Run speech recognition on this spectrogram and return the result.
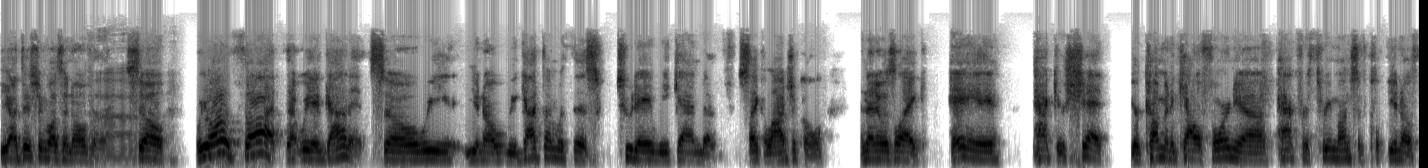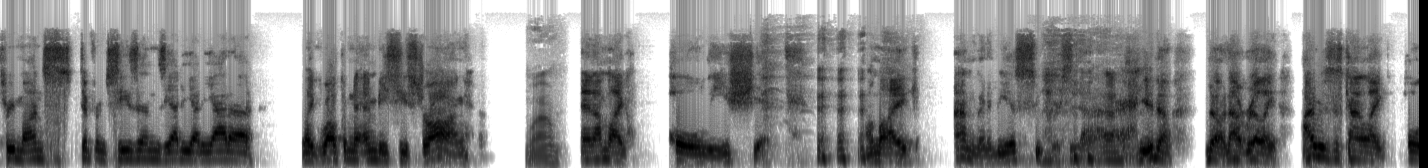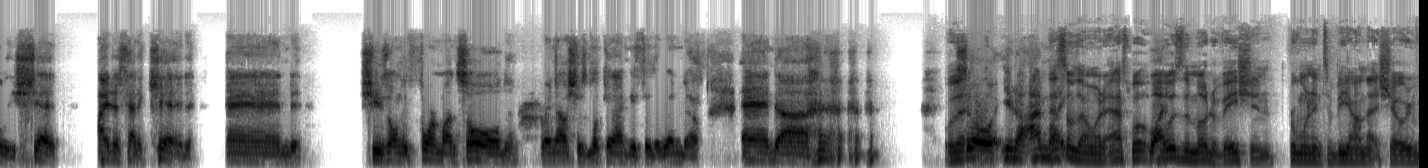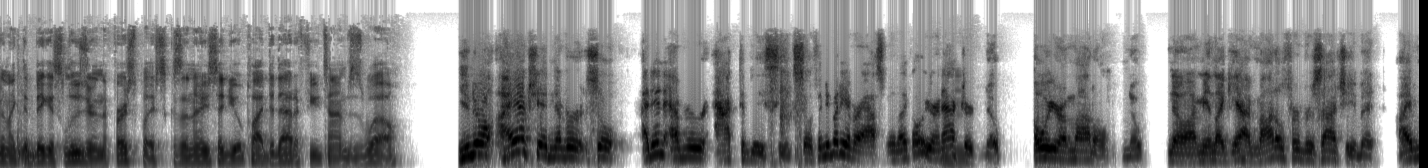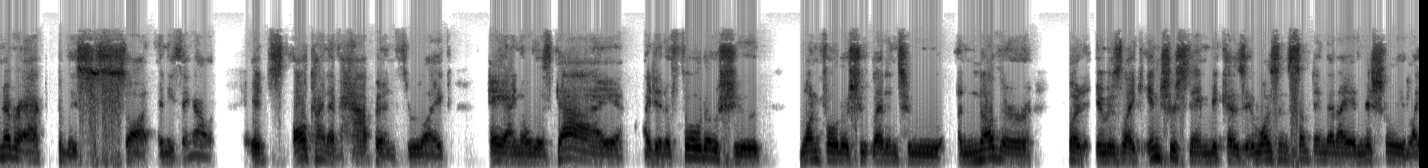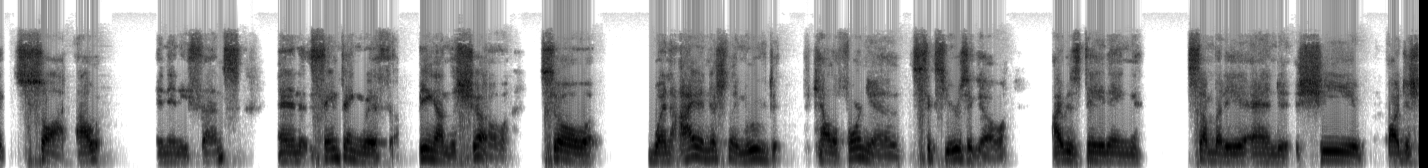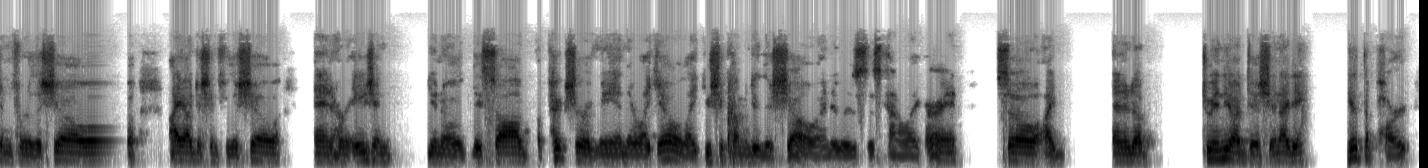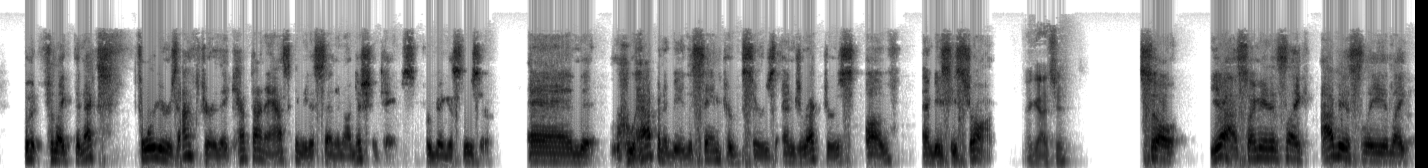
the audition wasn't over. Uh, so we all thought that we had got it. So we, you know, we got done with this two day weekend of psychological. And then it was like, hey, pack your shit. You're coming to California, pack for three months of, you know, three months, different seasons, yada, yada, yada. Like, welcome to NBC Strong. Wow. And I'm like, holy shit. I'm like, I'm going to be a superstar, you know? No, not really. I was just kind of like, holy shit, I just had a kid and she's only four months old. Right now, she's looking at me through the window. And uh, well, that, so, you know, I'm that's like, something I want to ask. What, what, was the motivation for wanting to be on that show or even like the biggest loser in the first place? Because I know you said you applied to that a few times as well. You know, I actually had never, so I didn't ever actively seek. So if anybody ever asked me, like, oh, you're an mm-hmm. actor, nope. Oh, you're a model, nope. No, I mean, like, yeah, I've modeled for Versace, but I've never actively sought anything out. It's all kind of happened through like, hey, I know this guy. I did a photo shoot. One photo shoot led into another, but it was like interesting because it wasn't something that I initially like sought out in any sense. And same thing with being on the show. So when I initially moved to California six years ago, I was dating somebody and she auditioned for the show. I auditioned for the show and her agent, you know, they saw a picture of me and they're like, yo, like you should come and do this show. And it was just kind of like, all right. So I ended up doing the audition. I didn't get the part, but for like the next four years after, they kept on asking me to send in audition tapes for Biggest Loser, and who happen to be the same producers and directors of NBC Strong. I got you. So yeah, so I mean, it's like obviously like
